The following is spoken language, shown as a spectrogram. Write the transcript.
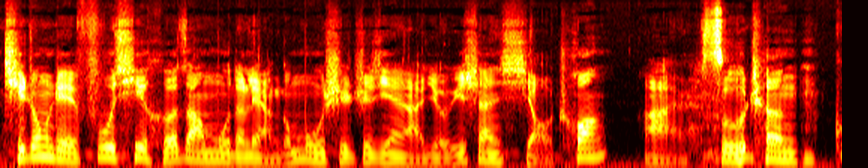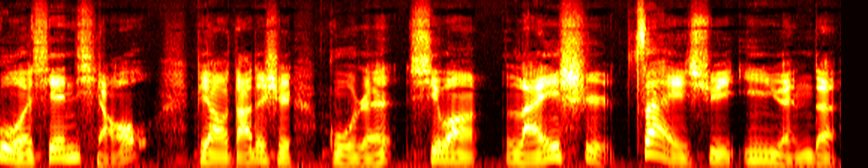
其中这夫妻合葬墓的两个墓室之间啊，有一扇小窗。啊，俗称过仙桥，表达的是古人希望来世再续姻缘的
